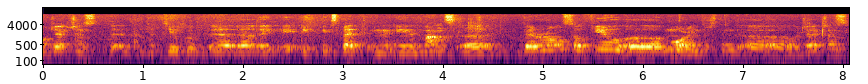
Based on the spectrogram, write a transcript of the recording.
objections that, that you could uh, uh, expect in, in advance. There are also a few more interesting objections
